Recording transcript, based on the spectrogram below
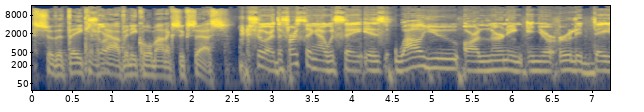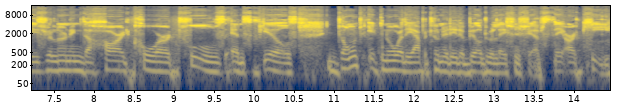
so that they can sure. have an equal amount of success? Sure. The first thing I would say is while you are learning in your early days, you're learning the hardcore tools and skills, don't ignore the opportunity to build relationships. They are key.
